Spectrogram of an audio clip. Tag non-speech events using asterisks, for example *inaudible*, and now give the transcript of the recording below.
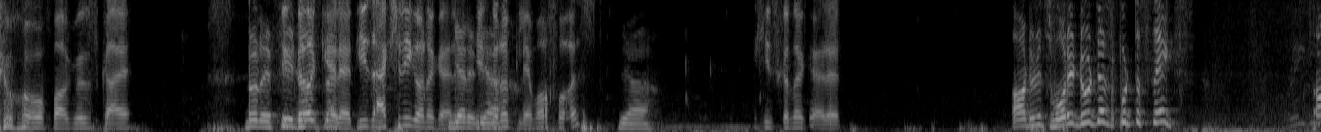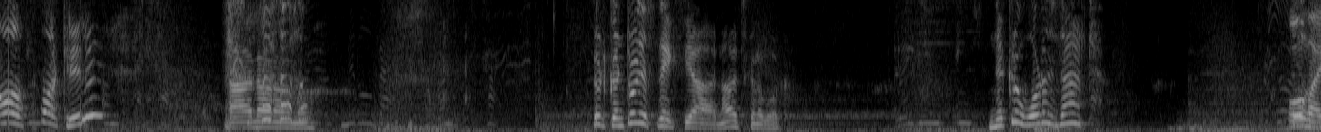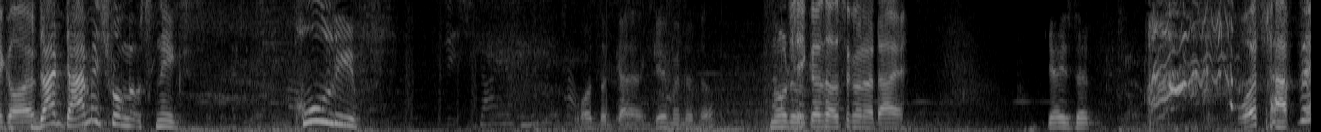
*laughs* oh fuck this guy. Dude, if He's he gonna does get that, it. He's actually gonna get, Get it. it, He's yeah. gonna glimmer first. yeah. He's gonna get it. Oh, dude, it's worried. Dude, just put the snakes. Oh, fuck, really? Ah, no, no, no. Dude, control your snakes. Yeah, now it's gonna work. Necro, what is that? Oh, my god. That damage from snakes. Holy f- What the guy game ended up? No, dude. Shaker's also gonna die. Yeah, he's dead. What's happening?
